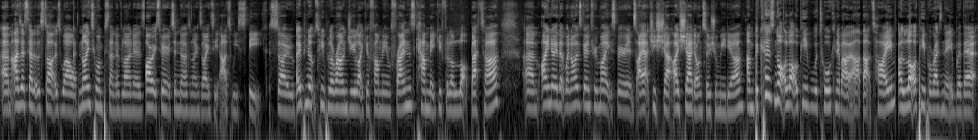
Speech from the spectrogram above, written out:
Um, as I said at the start as well, 91% of learners are experiencing nerves and anxiety as we speak. So, opening up to people around you, like your family and friends, can make you feel a lot better. Um, I know that when I was going through my experience, I actually shared I shared it on social media, and because not a lot of people were talking about it at that time, a lot of people resonated with it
